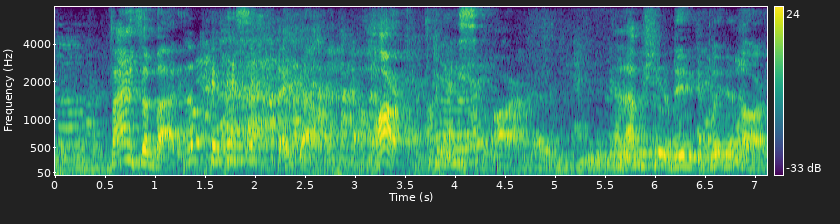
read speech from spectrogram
No. Find somebody. Okay. Thank God. A harp. Yes. And I'm sure David can play that harp.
